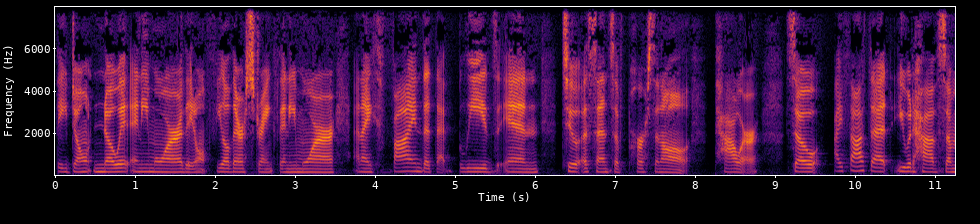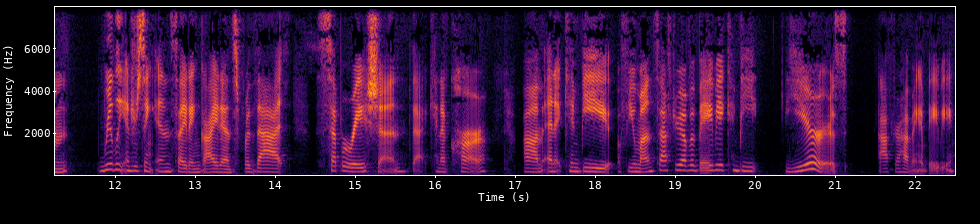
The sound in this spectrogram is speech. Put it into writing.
they don't know it anymore. They don't feel their strength anymore. And I find that that bleeds in to a sense of personal power. So I thought that you would have some really interesting insight and guidance for that separation that can occur. Um, and it can be a few months after you have a baby. It can be years after having a baby?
